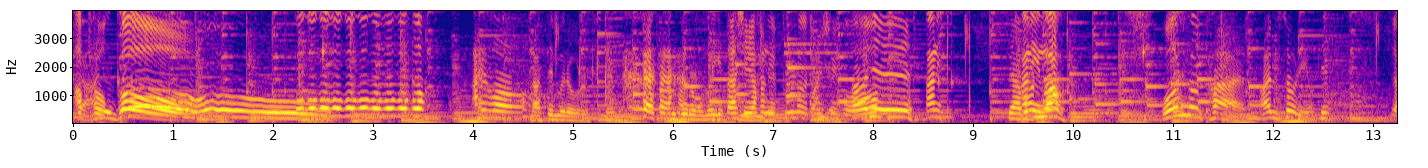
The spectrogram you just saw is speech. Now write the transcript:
앞으로 아니, 고. 고. 고고고고고고고고고. 아이고. 나 때문에 그렇지. 제대로 이게 다시 힘들어. 불러주시고. 한이. 한이. 자, 놔. more. One more time. I'm sorry. 오케이. 자,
